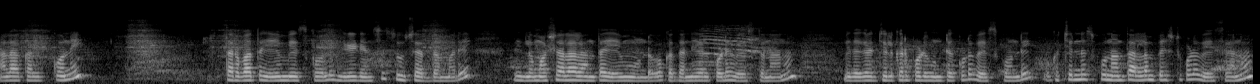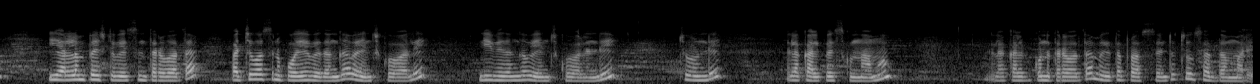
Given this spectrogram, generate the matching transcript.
అలా కలుపుకొని తర్వాత ఏం వేసుకోవాలి ఇంగ్రీడియంట్స్ చూసేద్దాం మరి. దీనిలో మసాలాలు అంతా ఏమి ఉండవు. ఒక ధనియాల పొడి వేస్తున్నాను. మీ దగ్గర జీలకర్ర పొడి ఉంటే కూడా వేసుకోండి. ఒక చిన్న స్పూన్ అంతా అల్లం పేస్ట్ కూడా వేసాను. ఈ అల్లం పేస్ట్ వేసిన తర్వాత పచ్చివాసన పోయే విధంగా వేయించుకోవాలి. ఈ విధంగా వేయించుకోవాలండి. చూడండి ఇలా కలిపేసుకుందాము. ఇలా కలుపుకున్న తర్వాత మిగతా ప్రాసెస్ ఏంటో చూసేద్దాం మరి.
